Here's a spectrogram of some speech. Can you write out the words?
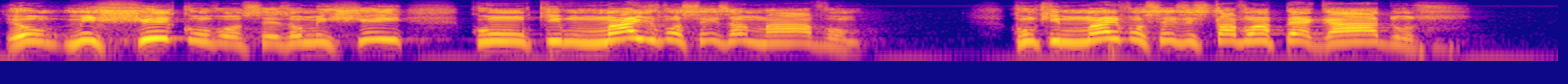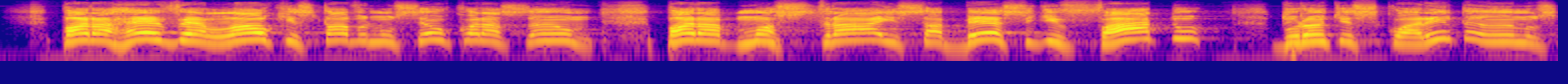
eu mexi com vocês, eu mexi com o que mais vocês amavam, com o que mais vocês estavam apegados, para revelar o que estava no seu coração, para mostrar e saber se de fato, durante esses 40 anos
